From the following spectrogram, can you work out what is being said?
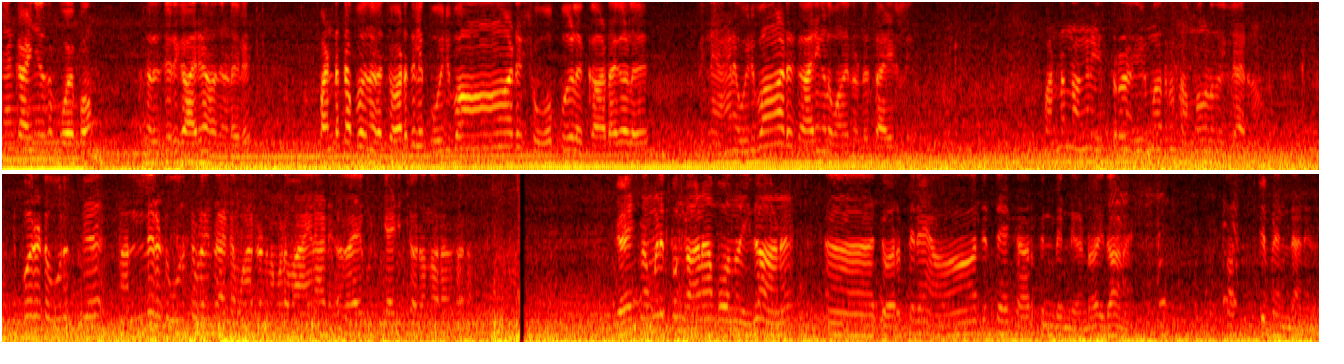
ഞാൻ കഴിഞ്ഞ ദിവസം പോയപ്പോൾ ശ്രദ്ധിച്ചൊരു കാര്യം പറഞ്ഞിട്ടുണ്ടെങ്കിൽ പണ്ടത്തെ പോലെ ചുരത്തിൽ ഇപ്പോൾ ഒരുപാട് ഷോപ്പുകൾ കടകൾ ഒരുപാട് കാര്യങ്ങൾ വന്നിട്ടുണ്ട് സൈഡിൽ പണ്ടൊന്നും അങ്ങനെ ഇത്ര ഇതുമാത്രം സംഭവങ്ങളൊന്നും ഇല്ലായിരുന്നു. ഇപ്പോൾ ഒരു ടൂറിസ്റ്റ് നല്ലൊരു ടൂറിസ്റ്റ് പ്ലേസ് ആയിട്ട് മാറ്റിയിട്ടുണ്ട് നമ്മുടെ വയനാട് അതായത് കുറ്റ്യാടി ചുരം എന്ന് പറയുന്ന സ്ഥലം. ഗൈസ് നമ്മളിപ്പം കാണാൻ പോകുന്നത് ഇതാണ് ചുരത്തിലെ ആദ്യത്തെ ഹെയർപിൻ ബെൻഡ് കണ്ടോ? ഇതാണ്. ഫസ്റ്റ് ബെൻഡാണ് ഇത്.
